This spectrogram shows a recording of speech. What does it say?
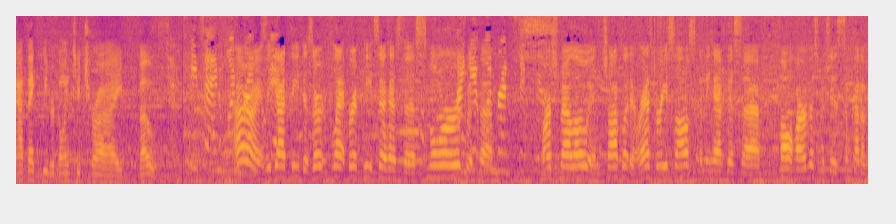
I think we were going to try both. Pizza and one All right, we got the dessert flatbread pizza. Has the s'mores I with uh, marshmallow and chocolate and raspberry sauce. And then we have this uh, fall harvest, which is some kind of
